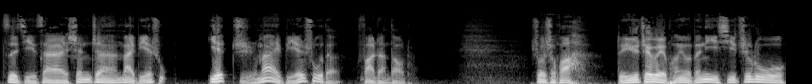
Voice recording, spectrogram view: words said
自己在深圳卖别墅，也只卖别墅的发展道路。说实话，对于这位朋友的逆袭之路，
